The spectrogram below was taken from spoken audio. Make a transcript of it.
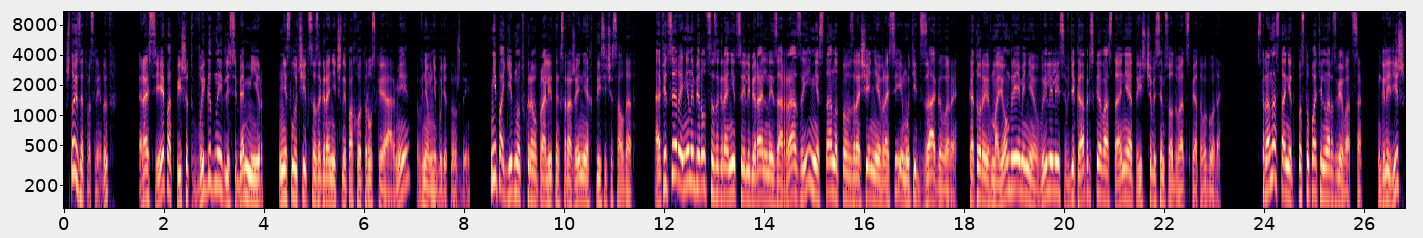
Что из этого следует? Россия подпишет выгодный для себя мир, не случится заграничный поход русской армии, в нем не будет нужды, не погибнут в кровопролитных сражениях тысячи солдат. Офицеры не наберутся за границей либеральной заразы и не станут по возвращении в Россию мутить заговоры, которые в моем времени вылились в декабрьское восстание 1825 года. Страна станет поступательно развиваться. Глядишь,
